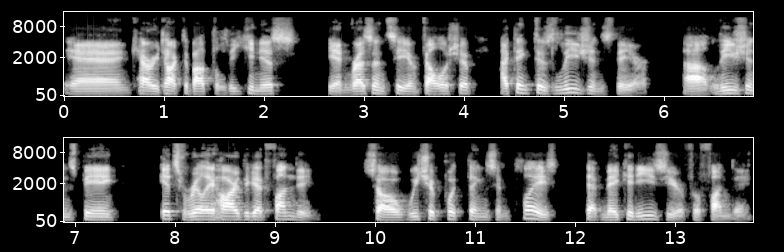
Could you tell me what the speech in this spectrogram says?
and Carey talked about the leakiness in residency and fellowship. I think there's lesions there. Uh, lesions being it's really hard to get funding. So we should put things in place that make it easier for funding,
